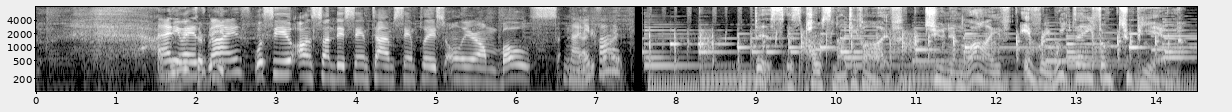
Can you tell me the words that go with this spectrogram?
Anyways, guys. We'll see you on Sunday, same time, same place, only here on Pulse 95. 95. This is Pulse 95. Tune in live every weekday from 2 p.m.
